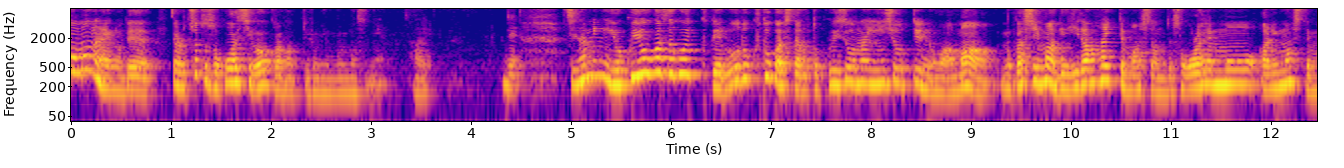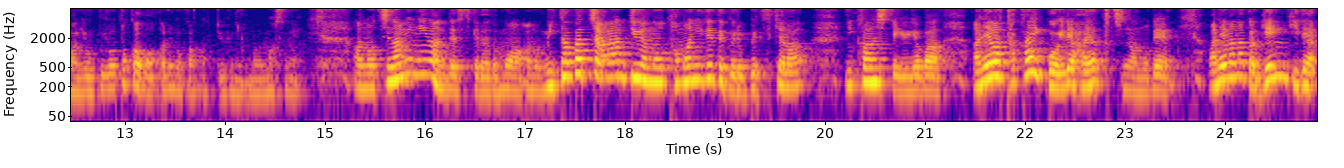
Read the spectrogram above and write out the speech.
は飲まないのでだからちょっとそこは違うかなっていうふうに思いますね。はい。でちなみに抑揚がすごくて朗読とかしたら得意そうな印象っていうのはまあ昔まあ劇団入ってましたのでそこら辺もありまして、まあ、抑揚とかはあるのかなっていうふうに思いますね。あのちなみになんですけれどもあの三鷹ちゃんっていうあのたまに出てくる別キャラに関して言えばあれは高い声で早口なのであれはなんか元気で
